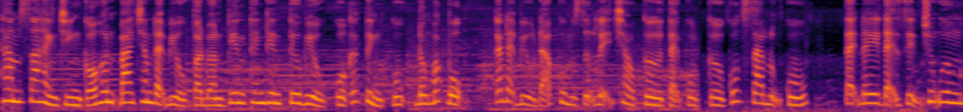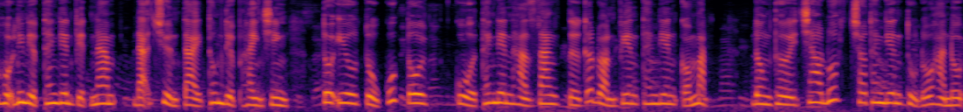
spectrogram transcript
Tham gia hành trình có hơn 300 đại biểu và đoàn viên thanh niên tiêu biểu của các tỉnh cụm Đông Bắc Bộ. Các đại biểu đã cùng dự lễ chào cờ tại cột cờ quốc gia Lũng Cú. Tại đây, đại diện Trung ương Hội Liên hiệp Thanh niên Việt Nam đã truyền tải thông điệp hành trình Tôi yêu Tổ quốc tôi của thanh niên Hà Giang tới các đoàn viên thanh niên có mặt, đồng thời trao đuốc cho thanh niên thủ đô Hà Nội,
